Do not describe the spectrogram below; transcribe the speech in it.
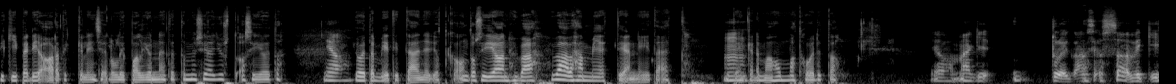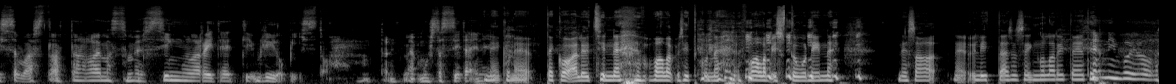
Wikipedia-artikkelin, siellä oli paljon näitä tämmöisiä just asioita, Joo. joita mietitään ja jotka on tosiaan hyvä, hyvä vähän miettiä niitä, että miten mm. nämä hommat hoidetaan. Joo, mäkin tuli kanssa jossain wikissä vastaan, että on olemassa myös singulariteetti-yliopisto, mutta nyt mä en muista sitä enää. Eikö ne tekoälyt sinne, sit kun ne valmistuu, niin ne, ne, saa, ne ylittää se singulariteetin? niin voi olla,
